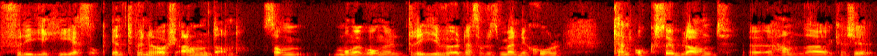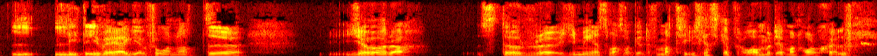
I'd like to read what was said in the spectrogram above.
frihets och entreprenörsandan som många gånger driver den sortens människor kan också ibland eh, hamna kanske lite i vägen från att eh, göra större gemensamma saker därför man trivs ganska bra med det man har själv.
